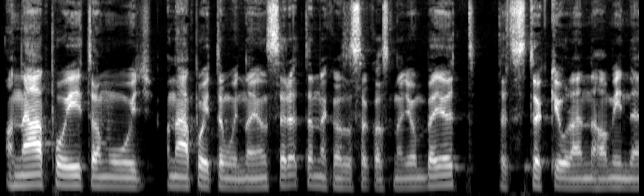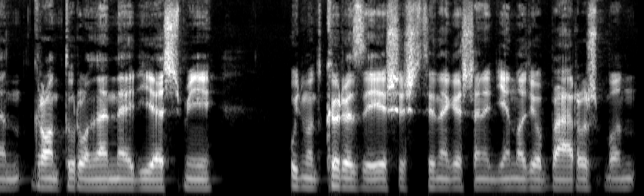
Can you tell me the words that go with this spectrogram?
a Nápolyt amúgy, a Nápolyt amúgy nagyon szerettem, nekem az a szakasz nagyon bejött, tehát ez tök jó lenne, ha minden Grand Touron lenne egy ilyesmi úgymond körözés, és ténylegesen egy ilyen nagyobb városban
